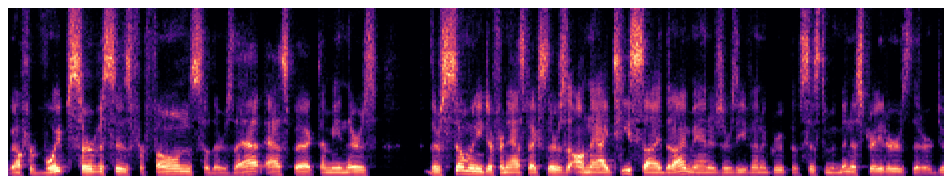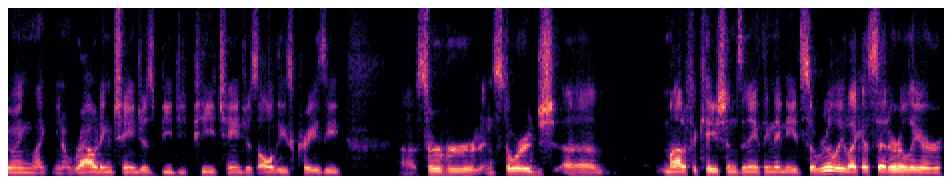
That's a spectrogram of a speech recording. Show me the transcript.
We offer VoIP services for phones, so there's that aspect. I mean, there's there's so many different aspects. There's on the IT side that I manage. There's even a group of system administrators that are doing like you know routing changes, BGP changes, all these crazy uh, server and storage uh, modifications and anything they need. So really, like I said earlier,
